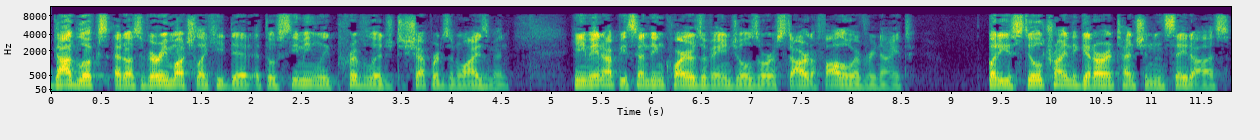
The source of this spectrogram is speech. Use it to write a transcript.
God looks at us very much like He did at those seemingly privileged shepherds and wise men. He may not be sending choirs of angels or a star to follow every night, but He is still trying to get our attention and say to us,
